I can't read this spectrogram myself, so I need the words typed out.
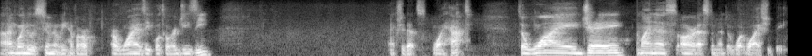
I'm going to assume that we have our, our y is equal to our gz. Actually, that's y hat. So yj minus our estimate of what y should be.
